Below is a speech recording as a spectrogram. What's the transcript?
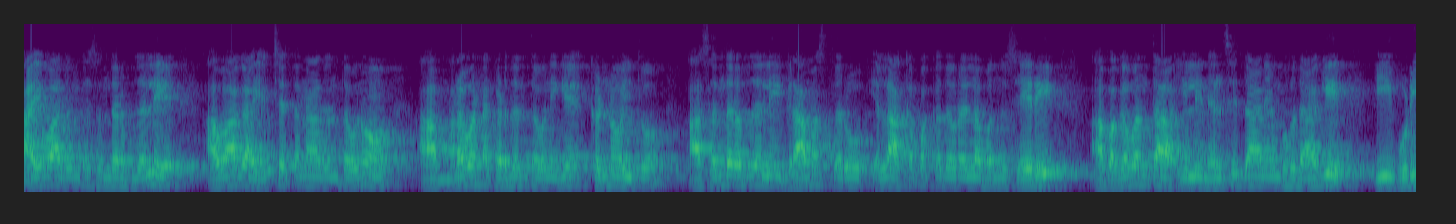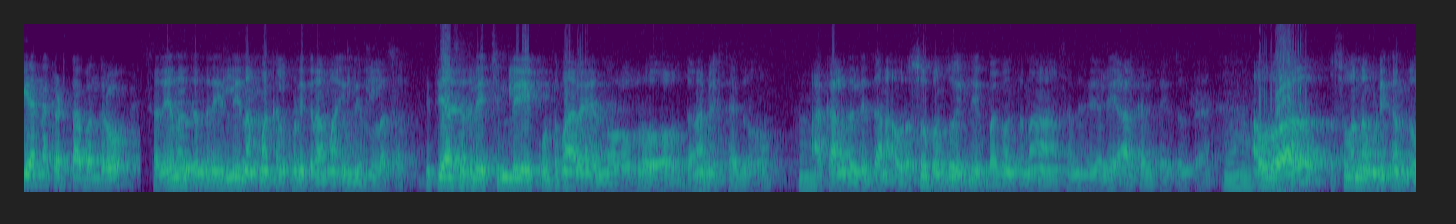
ಗಾಯವಾದಂತ ಸಂದರ್ಭದಲ್ಲಿ ಆವಾಗ ಎಚ್ಚೆತ್ತನಾದಂಥವನು ಆ ಮರವನ್ನು ಕಡ್ದಂಥವನಿಗೆ ಕಣ್ಣು ಹೋಯಿತು ಆ ಸಂದರ್ಭದಲ್ಲಿ ಗ್ರಾಮಸ್ಥರು ಎಲ್ಲ ಅಕ್ಕಪಕ್ಕದವರೆಲ್ಲ ಬಂದು ಸೇರಿ ಆ ಭಗವಂತ ಇಲ್ಲಿ ನೆಲೆಸಿದ್ದಾನೆಂಬುದಾಗಿ ಈ ಗುಡಿಯನ್ನ ಕಟ್ತಾ ಬಂದರು. ಸರ್, ಏನಂತಂದ್ರೆ ಇಲ್ಲಿ ನಮ್ಮ ಕಲ್ಕುಣಿ ಗ್ರಾಮ ಇಲ್ಲಿರಲಿಲ್ಲ ಸರ್. ಇತಿಹಾಸದಲ್ಲಿ ಚಿಮ್ಲಿ ಕುಂಟುಮಾರೆ ಅನ್ನೋರೊಬ್ರು ದನ ಮೇಯಿಸ್ತಾ ಇದ್ರು. ಆ ಕಾಲದಲ್ಲಿ ದನ ಅವ್ರ ಹಸು ಬಂದು ಇಲ್ಲಿ ಭಗವಂತನ ಸನ್ನಿಧಿಯಲ್ಲಿ ಹಾಲು ಕರಿತಾ ಇತ್ತಂತೆ ಅವರು ಆ ಹಸುವನ್ನ ಹುಡಿಕೊಂಡು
